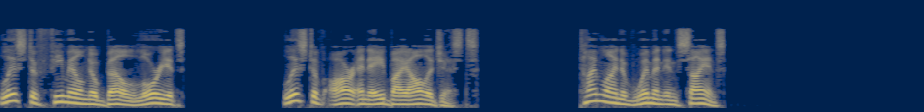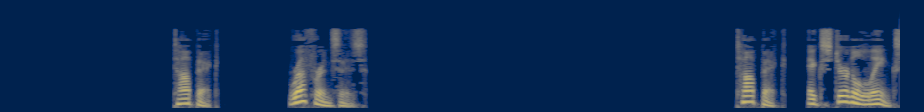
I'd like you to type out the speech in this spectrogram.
List of female Nobel laureates List of RNA biologists. Timeline of women in science. References. External links.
